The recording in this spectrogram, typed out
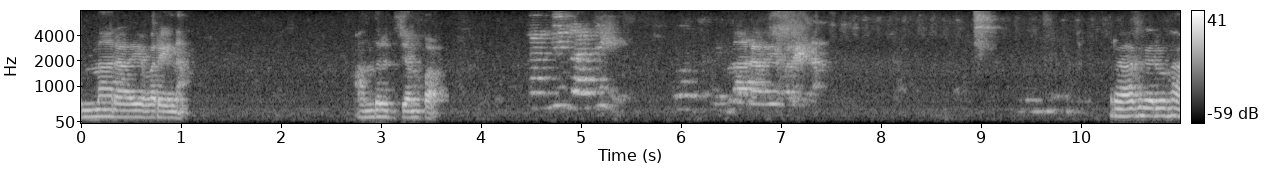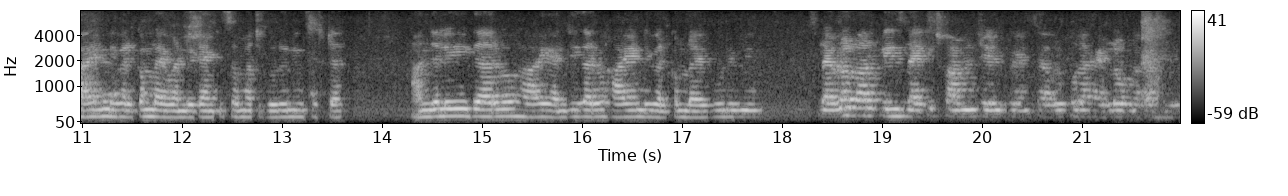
ఉన్నారా ఎవరైనా? అందరు జంప. ఉన్నారా రాజు గారు హాయ్ అండి వెల్కమ్ లైవ్ అండి thank you so much good evening sister. Anjali garu hi Anji గారు హాయ్ అండి వెల్కమ్ లైవ్ గుడ్ ఈవినింగ్. లైవ్లో ఉన్నారు ప్లీజ్ లైక్ ఇచ్చి కామెంట్ చేయండి ఫ్రెండ్స్ ఎవరు కూడా హైలో ఉన్నారండి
